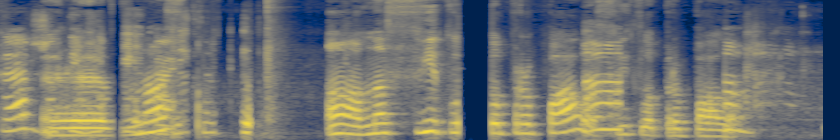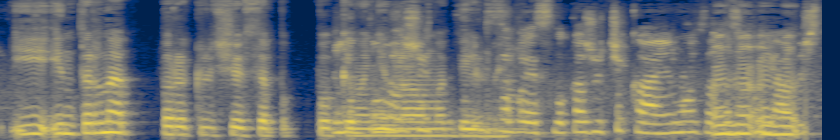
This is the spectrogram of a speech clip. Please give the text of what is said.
Це вже Е, ти в нас- А, в нас світло пропало, А. світло пропало. І інтернет переключився, поки Я мені думаю, на мобільний. зависло. Кажу, чекаємо, зараз мгм. появишся.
